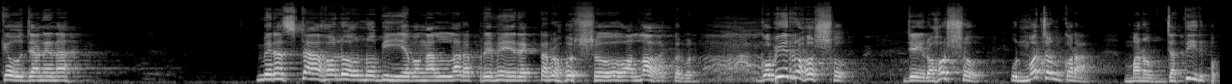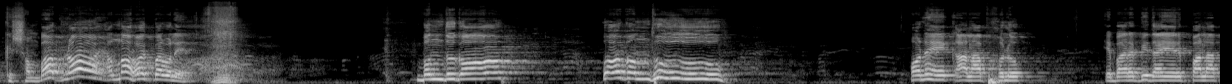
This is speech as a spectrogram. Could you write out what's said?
কেউ জানে না। মেরাজটা হলো নবী এবং আল্লাহর প্রেমের একটা রহস্য। আল্লাহ। গভীর রহস্য। যে রহস্য উন্মোচন করা মানব জাতির পক্ষে সম্ভব নয়, আল্লাহ একবার বলে। বন্ধুগ ও বন্ধু, অনেক আলাপ হলো। এবার বিদায়ের পালাপ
